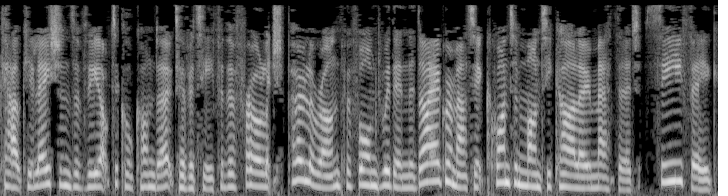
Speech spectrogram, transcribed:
Calculations of the optical conductivity for the Fröhlich polaron performed within the diagrammatic quantum Monte Carlo method, see Fig.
